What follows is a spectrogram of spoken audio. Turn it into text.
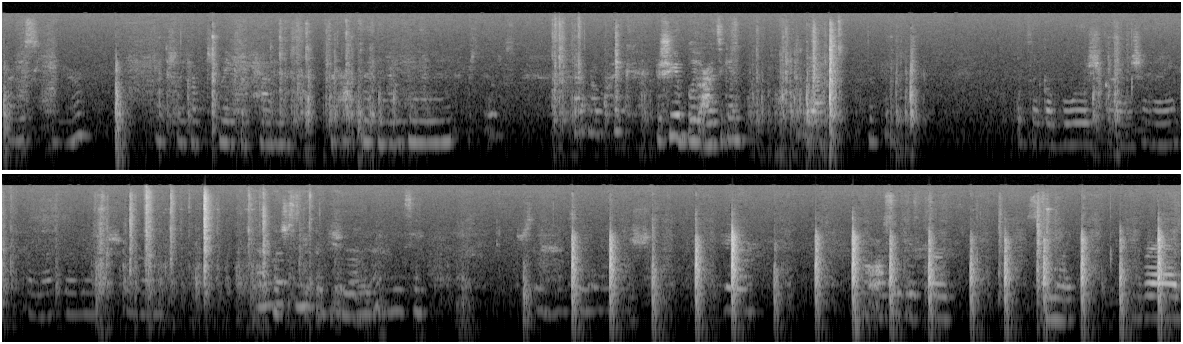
Thanks. I here. Actually have to make the pattern, outfit and everything in. Just do that real quick. She have blue eyes again? Yeah. Okay. It's like a bluish greenish, I think. I'm not really sure. Let's just get the blue on it. Easy. Just gonna have some orange hair. I'll also give her some like red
